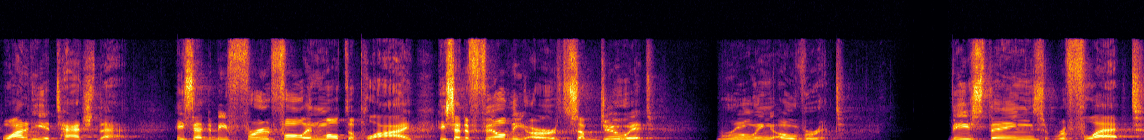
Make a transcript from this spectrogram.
why did he attach that? He said to be fruitful and multiply. He said to fill the earth, subdue it, ruling over it. These things reflect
